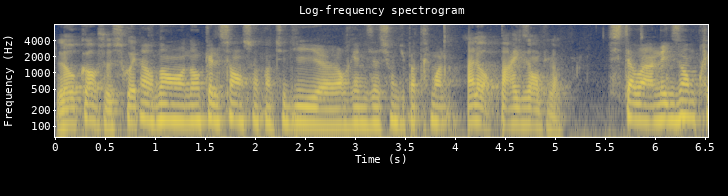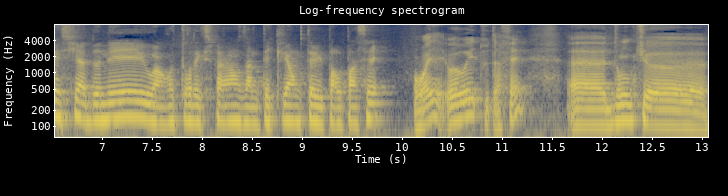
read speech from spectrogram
Là encore, je souhaite... Alors dans, quel sens quand tu dis euh, organisation du patrimoine? Alors par exemple... Si tu as un exemple précis à donner ou un retour d'expérience d'un de tes clients que tu as eu par le passé Oui, oui, oui, tout à fait. Euh, donc, je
